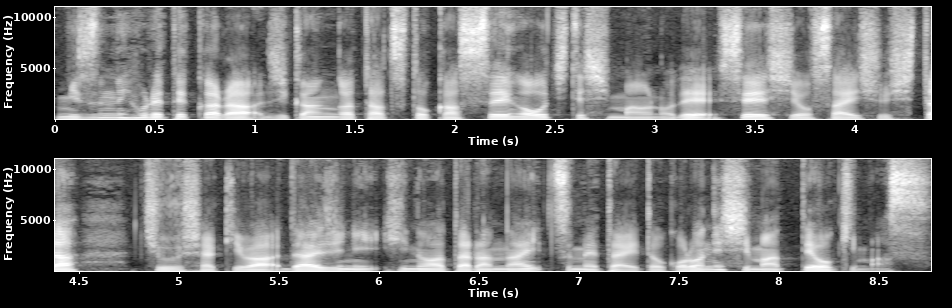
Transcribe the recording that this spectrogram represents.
水に触れてから時間が経つと活性が落ちてしまうので精子を採取した注射器は大事に日の当たらない冷たいところにしまっておきます。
